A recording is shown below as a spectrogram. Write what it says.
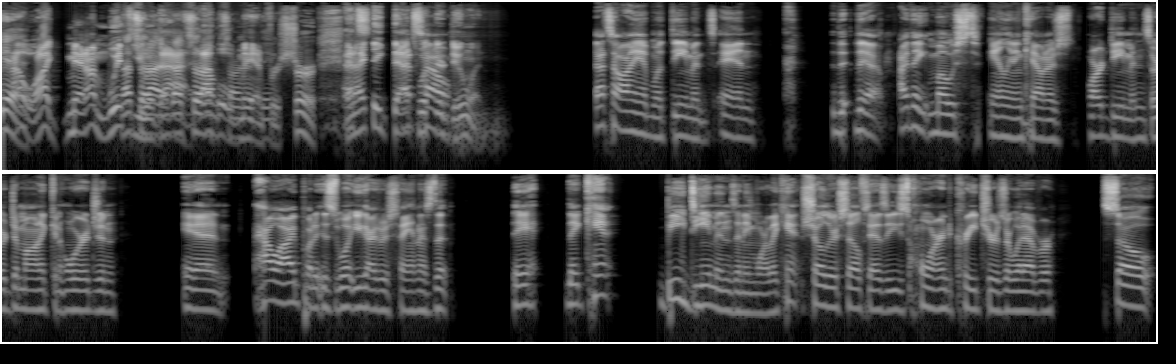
Yeah. Oh, I man, I'm with That's you what with I- that. that's what I'm oh starting man, for sure. and I think that's, that's what how- they're doing. that's how I am with demons. And the, the I think most alien encounters are demons or demonic in origin. And how I put it is what you guys were saying is that they they can't be demons anymore. They can't show themselves as these horned creatures or whatever. So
